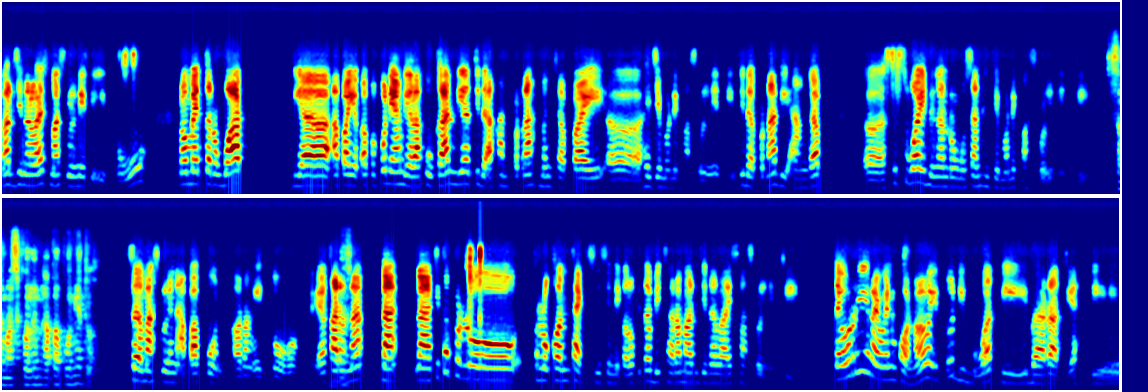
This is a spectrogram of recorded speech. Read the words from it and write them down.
Marginalized masculinity itu no matter what dia apa ya apa pun yang dia lakukan, dia tidak akan pernah mencapai, eee, hegemonic masculinity. Tidak pernah dianggap, eee, sesuai dengan rumusan hegemonic masculinity. Semaskulin apa pun itu? Semaskulin apa pun orang itu, gitu ya. Karena nah nah kita perlu perlu konteks di sini kalau kita bicara marginalized masculinity. Teori Raewyn Connell itu dibuat di barat ya, di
